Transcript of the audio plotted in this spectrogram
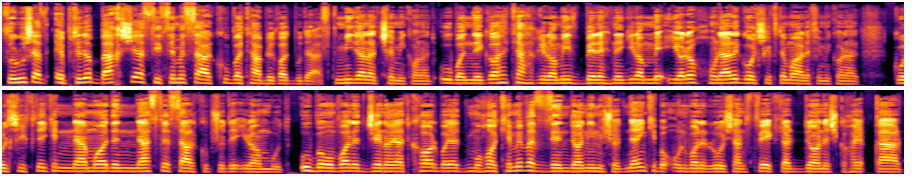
سروش از ابتدا بخشی از سیستم سرکوب و تبلیغات بوده است. می‌داند چه می‌کند. او با نگاه تحقیرآمیز برهنگی را معیار هنر گلشیفته معرفی می‌کند. گلشیفته که نماد نسل سرکوب شده ایران بود. او به عنوان جنایتکار باید محاکمه و زندانی می‌شد نه اینکه به عنوان روشن فکر در دانشگاه های غرب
